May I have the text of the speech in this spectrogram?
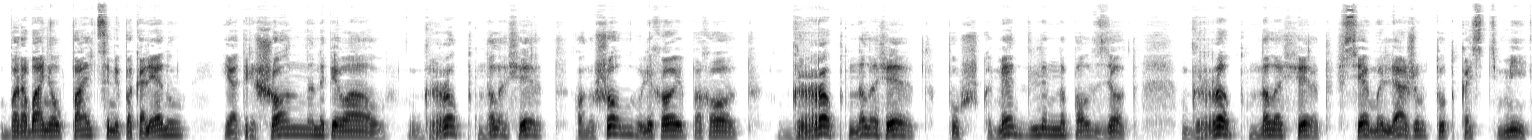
барабанил пальцами по колену и отрешенно напевал «Гроб на лафет, он ушел в лихой поход». Гроб на лафет, пушка медленно ползет. Гроб на лафет, все мы ляжем тут костьми.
